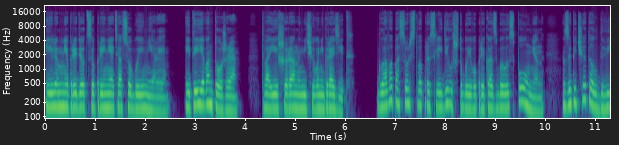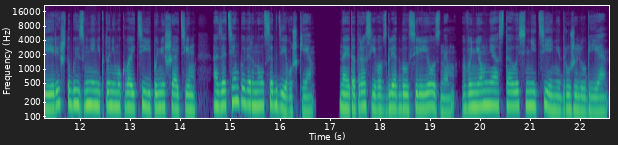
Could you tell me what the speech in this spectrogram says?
«Или мне придется принять особые меры. И ты, Еван, тоже. Твоей Ширану ничего не грозит. Глава посольства проследил, чтобы его приказ был исполнен, запечатал двери, чтобы извне никто не мог войти и помешать им, а затем повернулся к девушке. На этот раз его взгляд был серьезным, в нем не осталось ни тени дружелюбия.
